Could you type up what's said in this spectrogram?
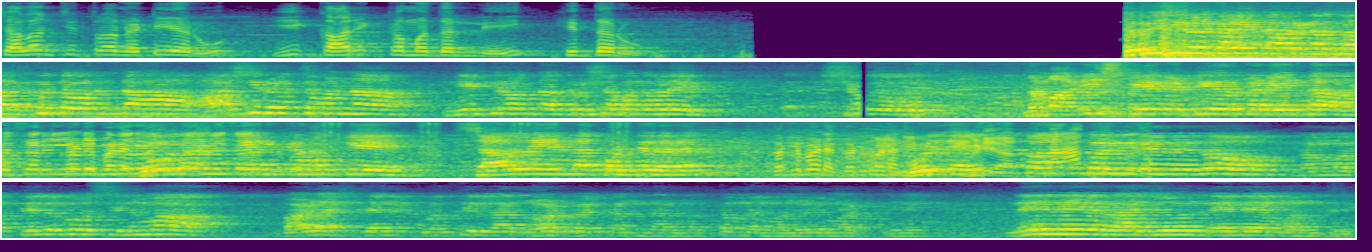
ಚಲನಚಿತ್ರ ನಟಿಯರು ಈ ಕಾರ್ಯಕ್ರಮದಲ್ಲಿ ಇದ್ದರು. ಗುರುಜಿಗಳ ಕಡೆಯಿಂದ ಅವರಿಗೆ ಒಂದು ಅದ್ಭುತವಾದಂತಹ ಆಶೀರ್ವಾದವನ್ನ ನೀಡಿರುವಂತಹ ದೃಶ್ಯ ಬಂಧುಗಳೇ. ನಮ್ಮ ಹರೀಶ್ ಕೆ ರೆಡ್ಡಿ ಅವರ ಕಡೆಯಿಂದ ಕಾರ್ಯಕ್ರಮಕ್ಕೆ ಚಾಲನೆಯನ್ನ ಕೊಡ್ತಿದ್ದಾರೆ. ನಮ್ಮ ತೆಲುಗು ಸಿನಿಮಾ ಬಹಳಷ್ಟು ಜನಕ್ಕೆ ಗೊತ್ತಿಲ್ಲ ನೋಡ್ಬೇಕಂತ ನಾನು ಮತ್ತೊಮ್ಮೆ ಮನವಿ ಮಾಡ್ತೀನಿ. ನೇನೆ ರಾಜು ನೇನೆ ಮಂತ್ರಿ.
